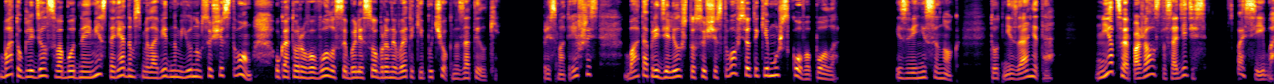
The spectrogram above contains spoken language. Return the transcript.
Бат углядел свободное место рядом с миловидным юным существом, у которого волосы были собраны в этакий пучок на затылке. Присмотревшись, Бат определил, что существо все таки мужского пола. «Извини, сынок, тут не занято?» «Нет, сэр, пожалуйста, садитесь». «Спасибо».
